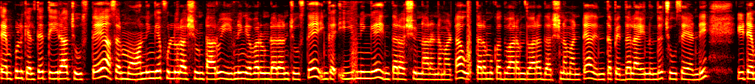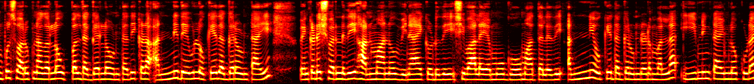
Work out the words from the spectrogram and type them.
టెంపుల్కి వెళ్తే తీరా చూస్తే అసలు మార్నింగే ఫుల్ రష్ ఉంటారు ఈవినింగ్ ఎవరు ఉండరని చూస్తే ఇంకా ఈవినింగే ఇంత రష్ ఉన్నారన్నమాట. ఉత్తరముఖ ద్వారం ద్వారా దర్శనం అంటే అది ఎంత పెద్ద లైన్ ఉందో చూసేయండి. ఈ టెంపుల్ స్వరూప్ నగర్లో ఉప్పల్ దగ్గరలో ఉంటుంది. ఇక్కడ అన్ని దేవుళ్ళు ఒకే దగ్గర ఉంటాయి. వెంకటేశ్వరునిది హనుమాను వినాయకుడిది శివాలయము గోమాతలది అన్నీ ఒకే దగ్గర ఉండడం వల్ల ఈవినింగ్ టైంలో కూడా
